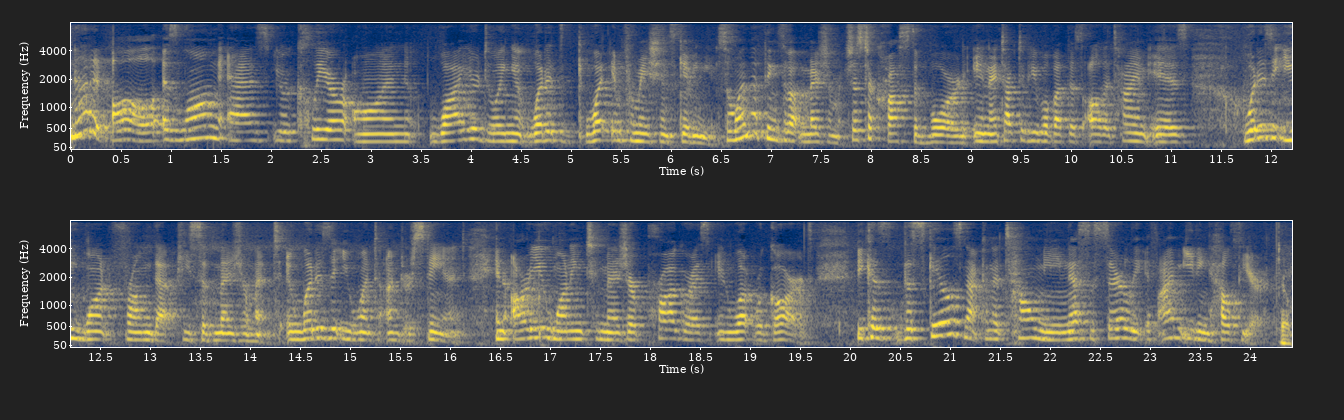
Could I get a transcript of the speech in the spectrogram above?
not at all, as long as you're clear on why you're doing it, what it's what information it's giving you. So one of the things about measurement, just across the board, and I talk to people about this all the time, is what is it you want from that piece of measurement? And what is it you want to understand? And are you wanting to measure progress in what regards? Because the scale is not going to tell me necessarily if I'm eating healthier. Yep.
